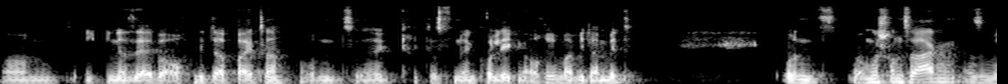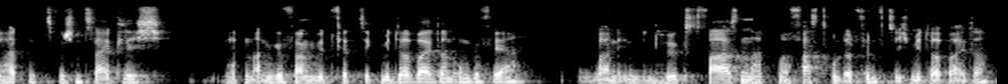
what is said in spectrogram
und ich bin ja selber auch Mitarbeiter und äh, kriege das von den Kollegen auch immer wieder mit. Und man muss schon sagen, also wir hatten zwischenzeitlich, wir hatten angefangen mit 40 Mitarbeitern ungefähr, waren in den Höchstphasen hatten wir fast 150 Mitarbeiter,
